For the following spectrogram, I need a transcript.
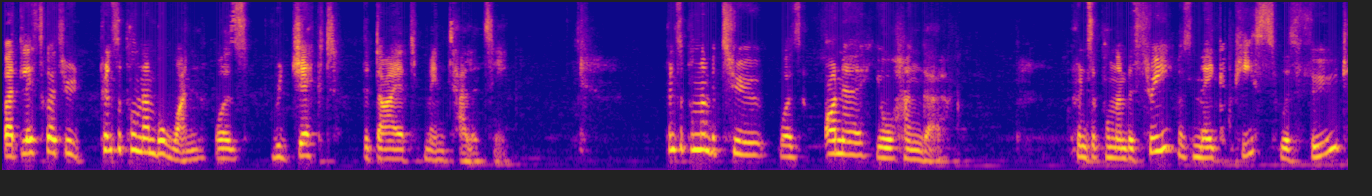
but let's go through. Principle number one was reject the diet mentality. Principle number two was honor your hunger. Principle number three was make peace with food.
